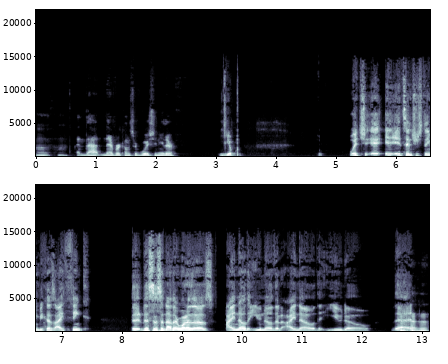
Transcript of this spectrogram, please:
Mhm. and that never comes to fruition either. Yep. Which i i- it's interesting because I think th- this is another one of those. I know that you know that I know that you know that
